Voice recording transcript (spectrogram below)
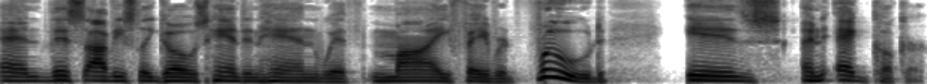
and this obviously goes hand in hand with my favorite food, is an egg cooker.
